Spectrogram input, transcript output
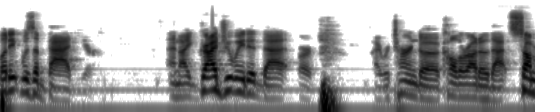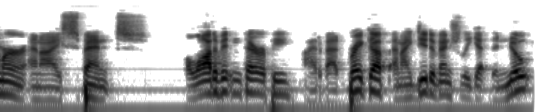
But it was a bad year. And I graduated that, or I returned to Colorado that summer, and I spent a lot of it in therapy. I had a bad breakup, and I did eventually get the note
